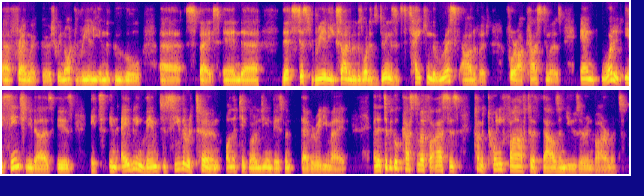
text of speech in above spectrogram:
uh, framework, Gresh. We're not really in the Google uh, space. And uh, that's just really exciting because what it's doing is it's taking the risk out of it for our customers. And what it essentially does is it's enabling them to see the return on the technology investment they've already made. And a typical customer for us is kind of 25 to a thousand user environments.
